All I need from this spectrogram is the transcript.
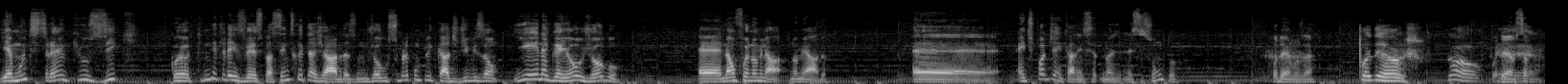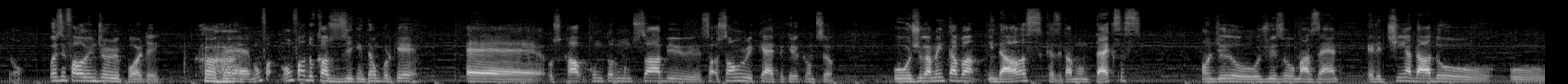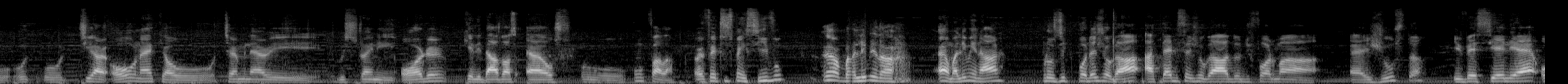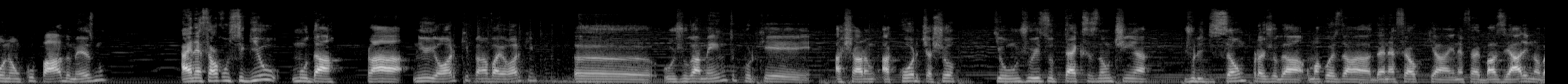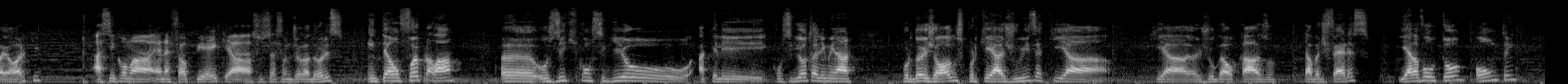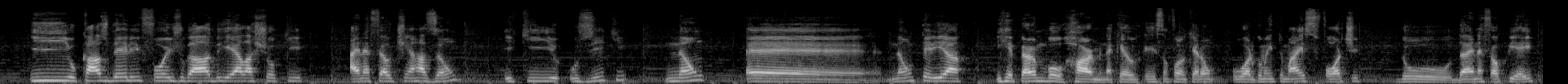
E é muito estranho que o Zeke correu 33 vezes para 150 jardas num jogo super complicado de divisão e ainda ganhou o jogo, é, não foi nomeado. É, a gente pode entrar nesse, nesse assunto? Podemos, né? Podemos. Não, Podemos. É... Então, depois você fala o injury report aí. Uhum. É, vamos, vamos, falar do caso Zika, então, porque é, os, como todo mundo sabe, só, só um recap do que aconteceu. O julgamento estava em Dallas, quer dizer, estava no Texas, onde o juiz Mazet ele tinha dado o, o, o, TRO, né, que é o Terminary Restraining Order, que ele dava é, o, o, como que fala? É o efeito suspensivo. É, uma liminar. É, uma liminar, para o Zeke poder jogar, até ele ser julgado de forma é, justa e ver se ele é ou não culpado mesmo. A NFL conseguiu mudar para New York, para Nova York, uh, o julgamento, porque acharam, a corte achou que um juiz do Texas não tinha jurisdição para jogar uma coisa da, da, NFL, que a NFL é baseada em Nova York, assim como a NFLPA, que é a Associação de Jogadores. Então foi para lá. Uh, o Zeke conseguiu aquele. conseguiu eliminar por dois jogos, porque a juíza que ia, que ia julgar o caso estava de férias. E ela voltou ontem e o caso dele foi julgado e ela achou que a NFL tinha razão e que o Zeke não, é, não teria irreparable harm, né? Que é o que eles estão falando, que era um, o argumento mais forte do, da NFLPA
